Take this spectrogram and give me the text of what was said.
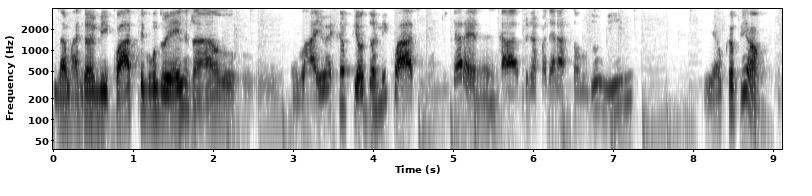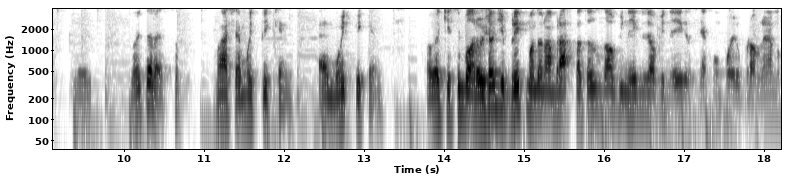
Não, mas 2004, segundo eles, não. O, o, o Lion é campeão de 2004. Não me interessa. É. Os caras abriram a federação no domingo e é o campeão. Não, não interessa. Mas é muito pequeno. É muito pequeno. Vamos aqui se embora. O João de Brito mandando um abraço para todos os alvinegros e alvinegras que acompanham o programa.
